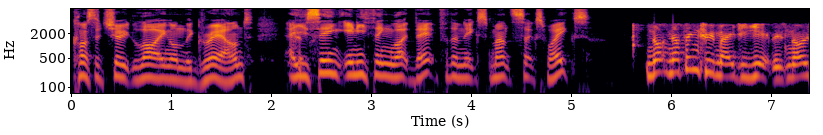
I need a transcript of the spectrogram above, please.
constitute lying on the ground. Are you seeing anything like that for the next month, six weeks? Not nothing too major yet. There's no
